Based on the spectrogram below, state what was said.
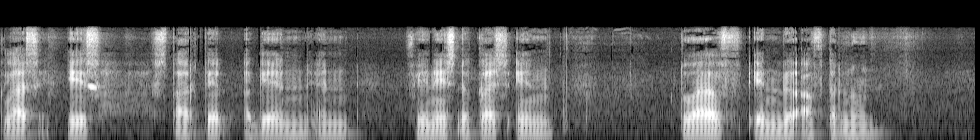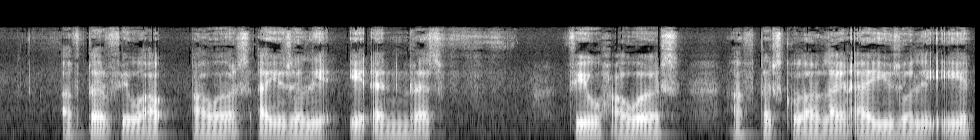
class is started again and finish the class in 12 in the afternoon. After few hours i usually eat and rest few hours. After school online i usually eat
